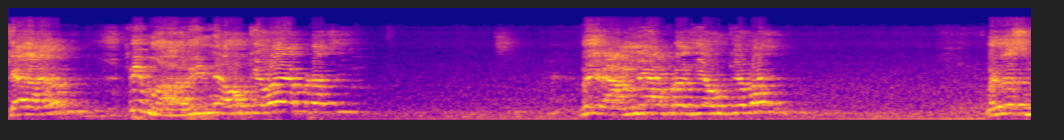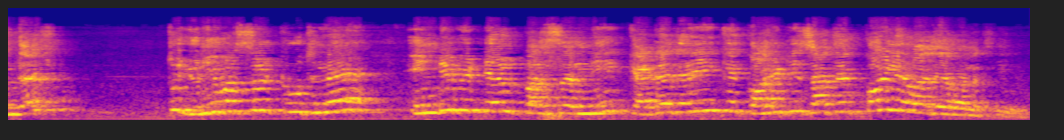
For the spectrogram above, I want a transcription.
ખ્યાલ આવ્યો? ભાઈ મહાવીરને આવું કહેવાય આપણાથી? ભાઈ રામને આપણાથી આવું કહેવાય? બરાબર સમજાય છે? તો યુનિવર્સલ ટ્રુથને ઇન્ડિવિડ્યુઅલ પર્સનની કેટેગરી કે ક્વોલિટી સાથે કોઈ લેવા દેવા નથી.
